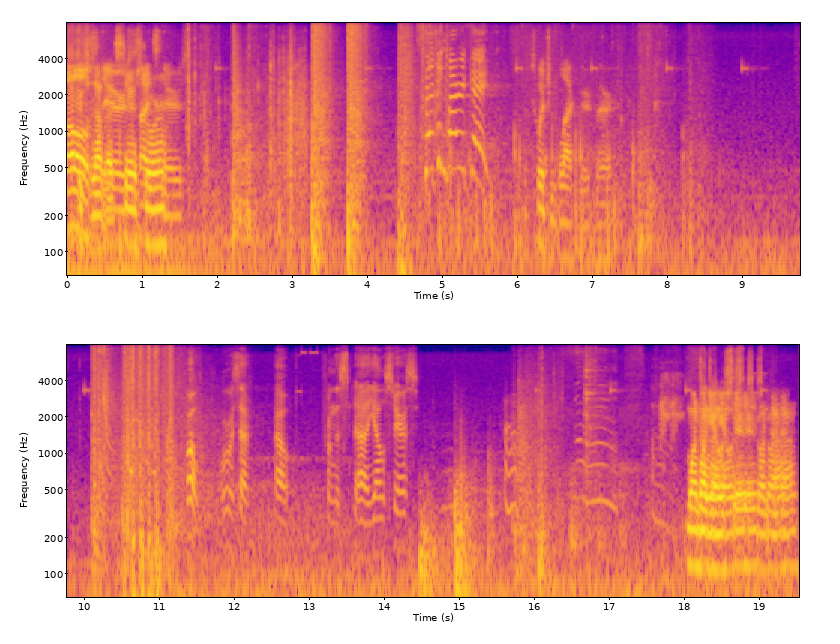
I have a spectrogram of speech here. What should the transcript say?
Oh, Pushes out that stairs, stairs side door. stairs. Setting barricade! Twitch and Blackbeard there. Whoa, where was that? Oh, from the uh, yellow stairs. One's on yellow stairs going down.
